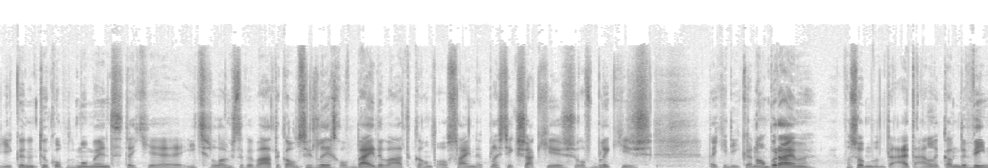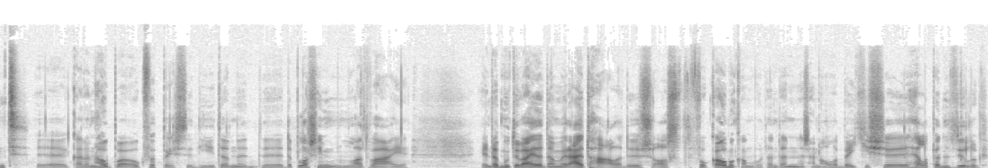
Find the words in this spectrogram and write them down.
je kunt natuurlijk op het moment dat je iets langs de waterkant ziet liggen, of bij de waterkant, als zijn er plastic zakjes of blikjes, dat je die kan opruimen. Want uiteindelijk kan de wind uh, kan een hoop ook verpesten die het dan de, de plas in laat waaien. En dat moeten wij er dan weer uithalen. Dus als het voorkomen kan worden, dan zijn alle beetjes helpen natuurlijk.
